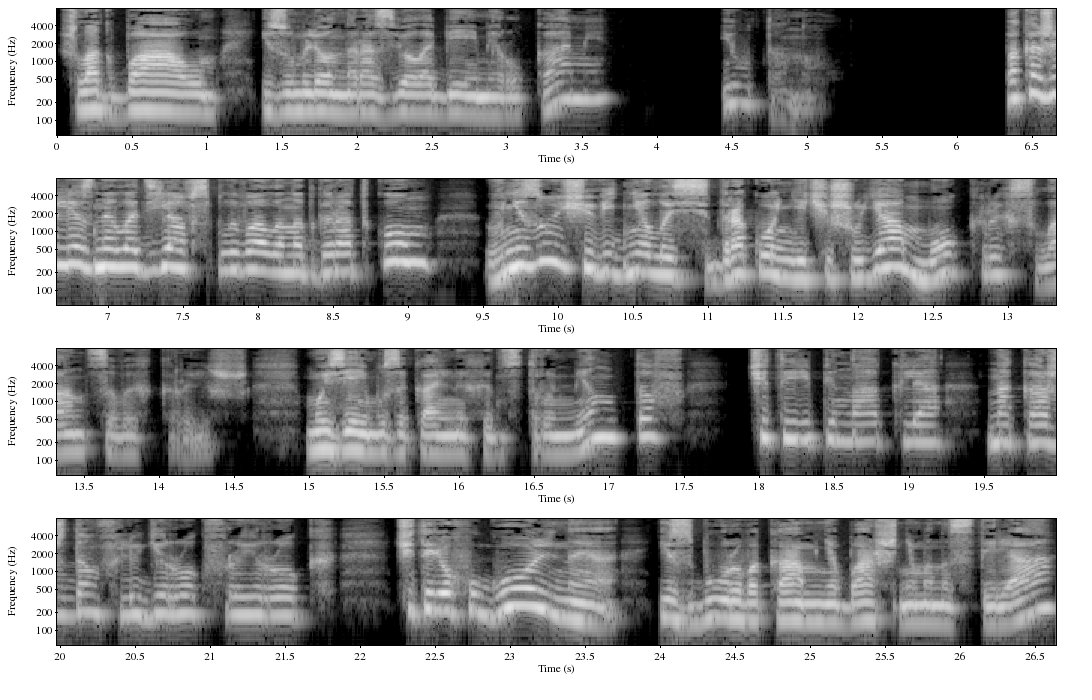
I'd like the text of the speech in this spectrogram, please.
Шлагбаум изумленно развел обеими руками и утонул. Пока железная ладья всплывала над городком, внизу еще виднелась драконья чешуя мокрых сланцевых крыш, музей музыкальных инструментов, четыре пинакля, на каждом флюгерок-фрейрок, четырехугольная из бурого камня башня монастыря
